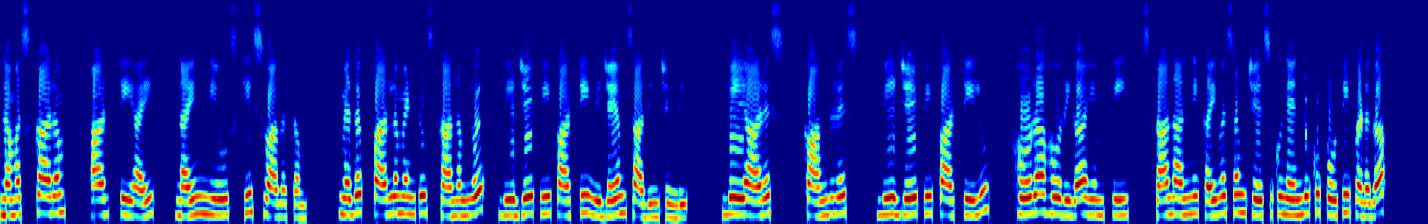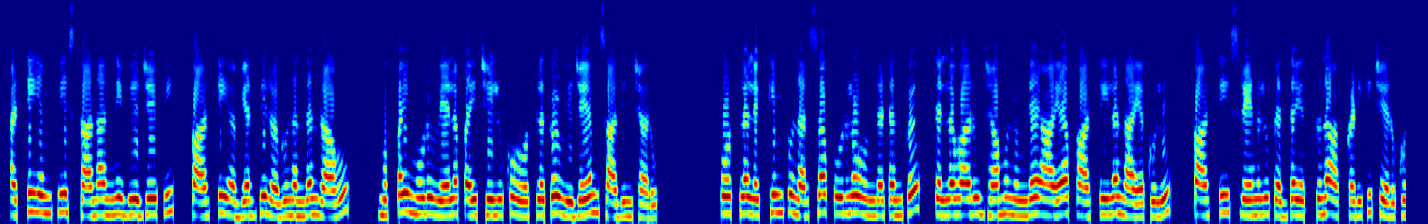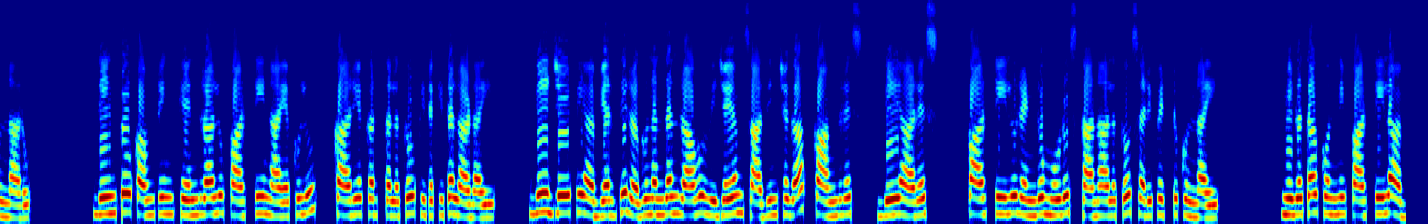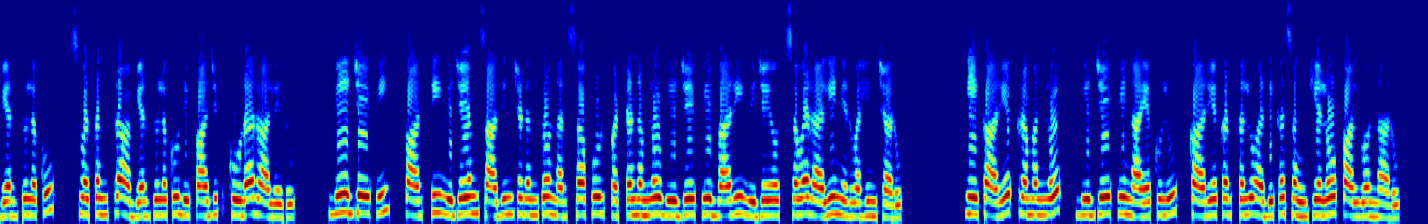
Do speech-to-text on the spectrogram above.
నమస్కారం RTI nine న్యూస్కి స్వాగతం. మెదక్ పార్లమెంటు స్థానంలో బీజేపీ పార్టీ విజయం సాధించింది. బీఆర్ఎస్ కాంగ్రెస్ బీజేపీ పార్టీలు హోరాహోరిగా ఎంపీ స్థానాన్ని కైవసం చేసుకునేందుకు పోటీ పడగా అట్టి ఎంపీ స్థానాన్ని బీజేపీ పార్టీ అభ్యర్థి రఘునందన్ రావు ముప్పై మూడు వేల పై చీలుకు ఓట్లతో విజయం సాధించారు. ఓట్ల లెక్కింపు నర్సాపూర్లో ఉండటంతో తెల్లవారుజాము నుండే ఆయా పార్టీల నాయకులు పార్టీ శ్రేణులు పెద్ద ఎత్తున అక్కడికి చేరుకున్నారు. దీంతో కౌంటింగ్ కేంద్రాలు పార్టీ నాయకులు కార్యకర్తలతో కిటకిటలాడాయి. బీజేపీ అభ్యర్థి రఘునందన్ రావు విజయం సాధించగా కాంగ్రెస్ బీఆర్ఎస్ పార్టీలు రెండు మూడు స్థానాలతో సరిపెట్టుకున్నాయి. మిగతా కొన్ని పార్టీల అభ్యర్థులకు స్వతంత్ర అభ్యర్థులకు డిపాజిట్ కూడా రాలేదు. బీజేపీ పార్టీ విజయం సాధించడంతో నర్సాపూర్ పట్టణంలో బీజేపీ భారీ విజయోత్సవ ర్యాలీ నిర్వహించారు. ఈ కార్యక్రమంలో బీజేపీ నాయకులు కార్యకర్తలు అధిక సంఖ్యలో పాల్గొన్నారు.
